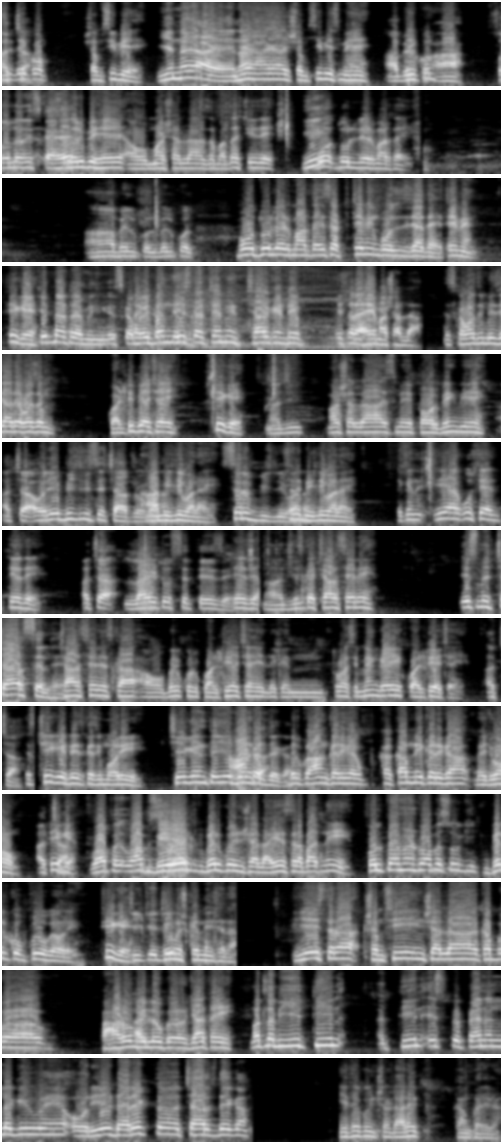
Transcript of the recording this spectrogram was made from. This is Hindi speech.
अच्छा। देखो शमसी भी है। ये नया आया है ना? नया आया शमसी भी इसमें है। हाँ बिल्कुल। हाँ सोलर इसका है। उधर भी है और माशाल्लाह ज़बरदस्त चीज़ है। ये बहुत दूर लेट मारता है। हाँ बिल्कुल बिल्कुल। बहुत दूर लेट मारता है इसका टाइमिंग बहुत ज़्यादा है टाइमिंग ठीक है? कितना टाइमिंग इसका? बंद इसका टाइमिंग चार घंटे इस तरह है माशाल्लाह। इसका वज़न भी ज़्यादा है वज़न क्वालिटी भी अच्छा है। ठीक है? हाँ जी। माशाल्लाह इसमें पावर बैंक भी है। अच्छा और ये बिजली से चार्ज होगा हाँ बिजली वाला है। सिर्फ़ बिजली सिर्फ़ बिजली वाला है। लेकिन ये उससे तेज है। अच्छा लाइट उससे तेज है। तेज है। हाँ जी। इसका चार सेल है। इसमें चार सेल है। चार सेल इसका और बिल्कुल क्वालिटी अच्छा है लेकिन थोड़ा सा महँगा है क्वालिटी अच्छा है। अच्छा। ठीक है इसका जिम्मेवारी छह घंटे ये ऑन कर- देगा। बिल्कुल ऑन करेगा क- काम नहीं करेगा भेजवाओ। अच्छा। ठीक है। वापस वापस बिल्कुल इंशाल्लाह ये सारा बात नहीं फुल पेमेंट वापस होगी। बिल्कुल प्रूव हो रही ठीक है। ठीक है कोई मुश्किल नहीं चला ये इस तरह शमसी इंशाल्लाह कब पहाड़ों में लोग जाते हैं? मतलब ये तीन तीन इस पे पैनल लगे हुए हैं और ये डायरेक्ट चार्ज देगा। ये देखो इंशाल्लाह डायरेक्ट काम करेगा।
